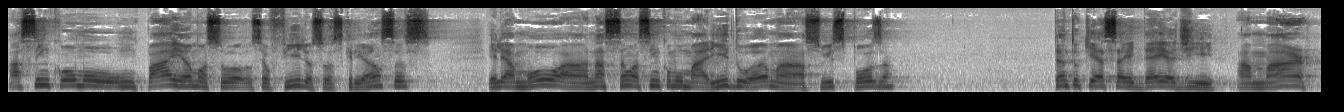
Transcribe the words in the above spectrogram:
assim como um pai ama sua, o seu filho, as suas crianças. Ele amou a nação assim como o marido ama a sua esposa. Tanto que essa ideia de amar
